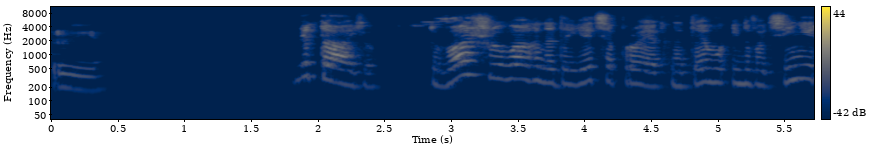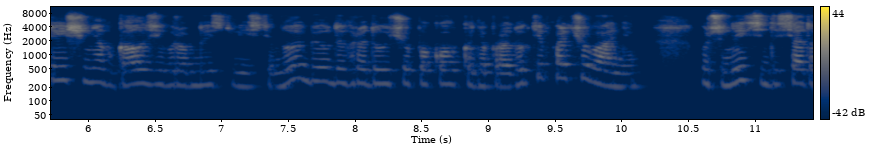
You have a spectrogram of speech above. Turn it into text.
три. Вітаю! До вашої уваги надається проект на тему інноваційні рішення в галузі виробництва їстівної біодеградуючої упаковки для продуктів харчування. Учениці 10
